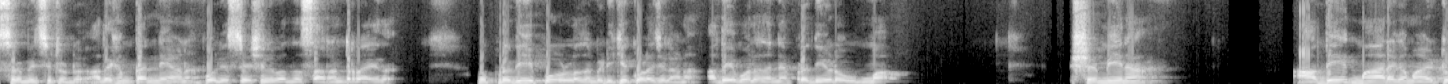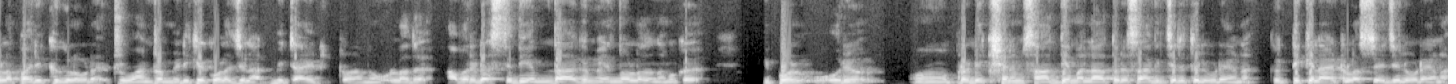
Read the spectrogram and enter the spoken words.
ശ്രമിച്ചിട്ടുണ്ട്. അദ്ദേഹം തന്നെയാണ് പോലീസ് സ്റ്റേഷനിൽ വന്ന് സറണ്ടർ ആയത്. അപ്പോൾ പ്രതി ഇപ്പോൾ ഉള്ളത് മെഡിക്കൽ കോളേജിലാണ്. അതേപോലെ തന്നെ പ്രതിയുടെ ഉമ്മ ഷമീന അതിമാരകമായിട്ടുള്ള പരിക്കുകളോട് ട്രിവാൻഡ്രം മെഡിക്കൽ കോളേജിൽ അഡ്മിറ്റ് ആയിട്ടാണ് ഉള്ളത്. അവരുടെ സ്ഥിതി എന്താകും എന്നുള്ളത് നമുക്ക് ഇപ്പോൾ ഒരു പ്രഡിക്ഷനും സാധ്യമല്ലാത്തൊരു സാഹചര്യത്തിലൂടെയാണ് ക്രിട്ടിക്കൽ ആയിട്ടുള്ള സ്റ്റേജിലൂടെയാണ്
